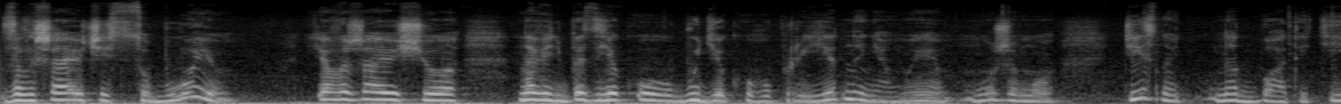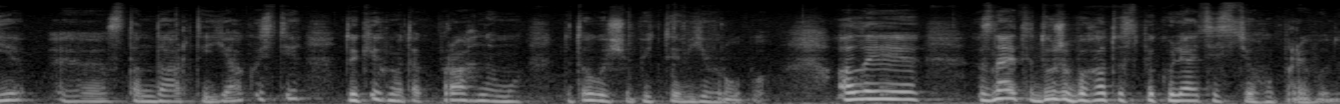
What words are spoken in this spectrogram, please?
залишаючись собою, я вважаю, що навіть без якого будь-якого приєднання ми можемо дійсно надбати ті е, стандарти якості, до яких ми так прагнемо до того, щоб йти в Європу. Але знаєте, дуже багато спекуляцій з цього приводу.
